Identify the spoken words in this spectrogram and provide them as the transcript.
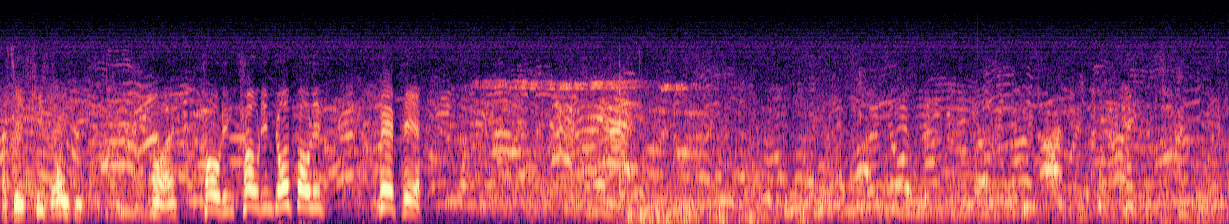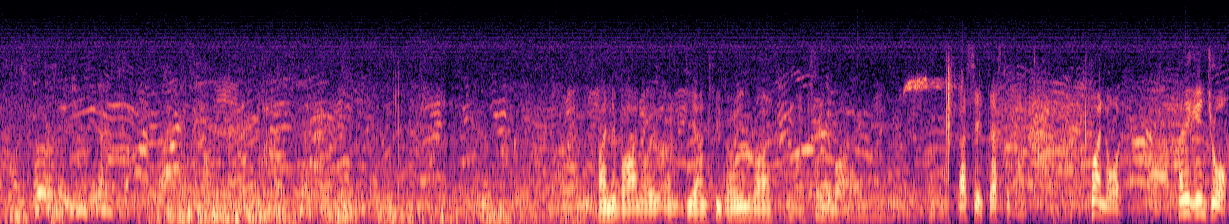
That's it, keep fighting. Come on. Crowd him, crowd him, don't foul him. Great play. Find the ball now, uh, the young keeper in the ball. Turn the ball. That's it, that's the ball. Come on, Noel. And again, Joe.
